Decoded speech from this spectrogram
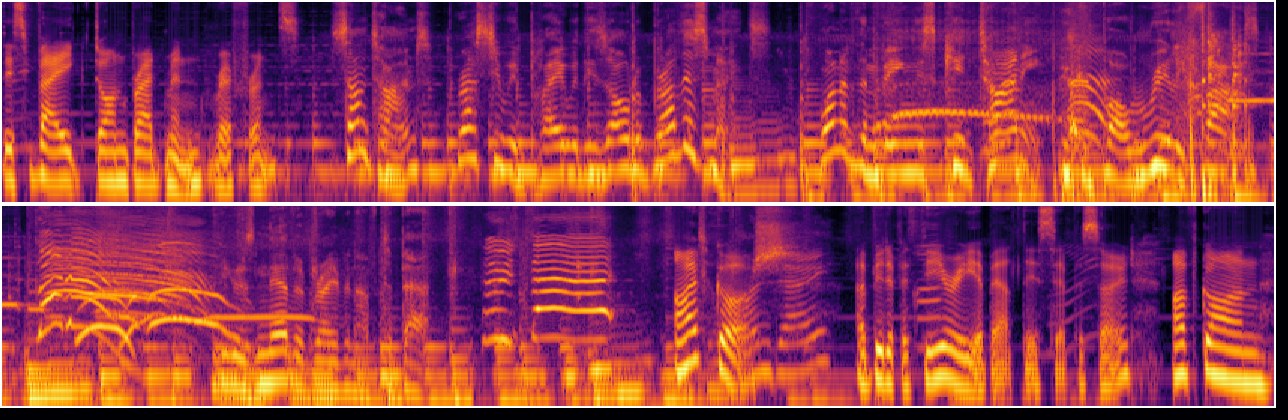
this vague Don Bradman reference. Sometimes Rusty would play with his older brother's mates. One of them being this kid Tiny, who could bowl really fast. Got him! But he was never brave enough to bat. Who's that? I've got a bit of a theory about this episode. I've gone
